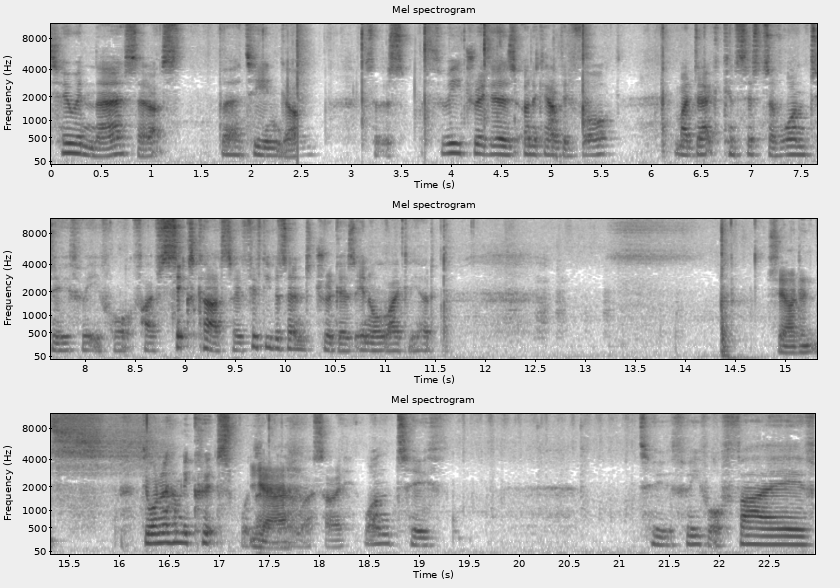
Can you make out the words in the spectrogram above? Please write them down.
Two in there, so that's 13 gone. So there's three triggers unaccounted for. My deck consists of one, two, three, four, five, six cards, so 50% triggers in all likelihood. See, I didn't. S- Do you want to know how many crits were there? Yeah. were? Sorry. One, two, th- two, three, four, five.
